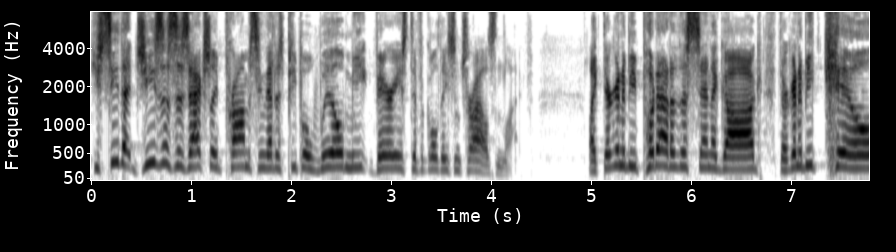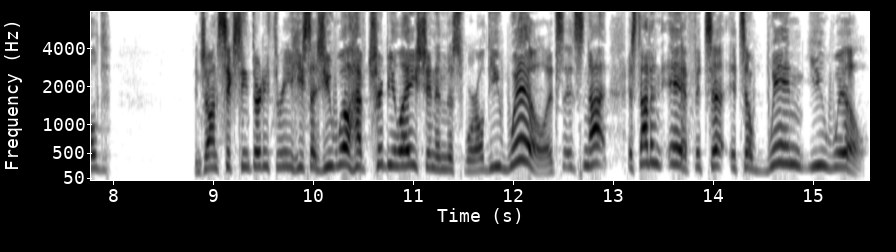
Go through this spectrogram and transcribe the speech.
You see that Jesus is actually promising that his people will meet various difficulties and trials in life. Like they're going to be put out of the synagogue, they're going to be killed. In John 16 33, he says, You will have tribulation in this world. You will. It's, it's, not, it's not an if, it's a, it's a when you will.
